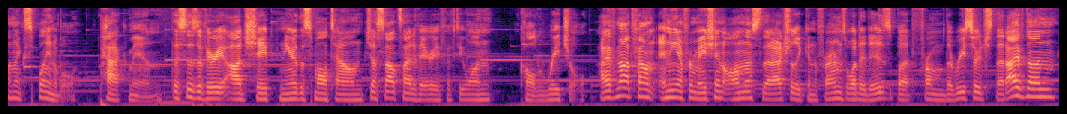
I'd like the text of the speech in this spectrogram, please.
unexplainable. Pac-Man. This is a very odd shape near the small town just outside of Area 51 called Rachel. I have not found any information on this that actually confirms what it is, but from the research that I've done,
